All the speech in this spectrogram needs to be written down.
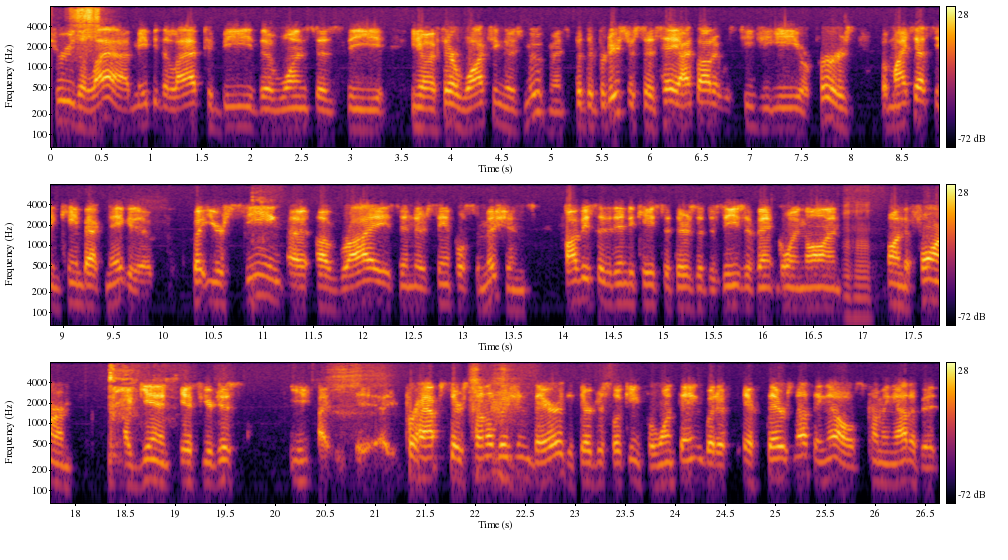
through the lab, maybe the lab could be the ones as the you know if they're watching those movements, but the producer says, "Hey, I thought it was TGE or PRRS, but my testing came back negative." But you're seeing a, a rise in their sample submissions. Obviously, that indicates that there's a disease event going on Mhm. on the farm. Again, if you're just you, I- perhaps there's tunnel vision there that they're just looking for one thing, but if, if there's nothing else coming out of it,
